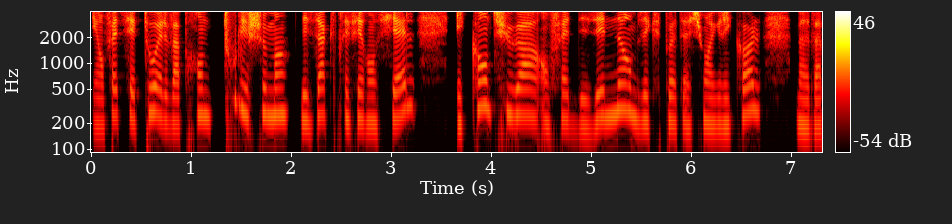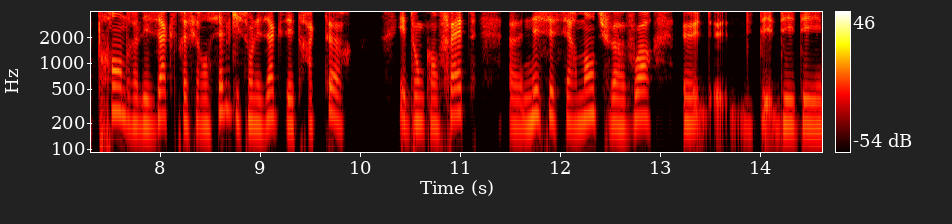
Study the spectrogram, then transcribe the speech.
Et en fait, cette eau, elle va prendre tous les chemins, les axes préférentiels. Et quand tu as en fait des énormes exploitations agricoles, ben, elle va prendre les axes préférentiels qui sont les axes des tracteurs. Et donc, en fait, euh, nécessairement, tu vas avoir euh, des, des, des,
